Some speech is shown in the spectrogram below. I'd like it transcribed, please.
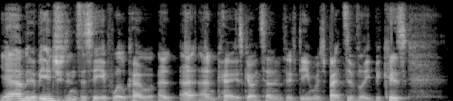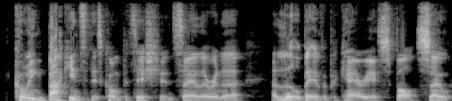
Yeah, I mean it'd be interesting to see if Wilco and, and Curtis go at 10 and 15 respectively because coming back into this competition, say they're in a a little bit of a precarious spot. So,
